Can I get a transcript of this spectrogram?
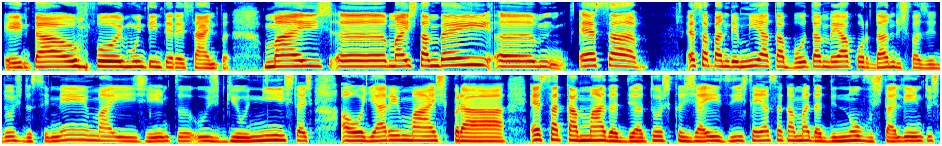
Então foi muito interessante. Mas, uh, mas também uh, essa essa pandemia acabou também acordando os fazedores do cinema e gente, os guionistas, a olharem mais para essa camada de atores que já existem, essa camada de novos talentos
